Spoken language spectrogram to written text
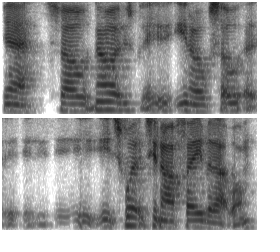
Yeah. So no, it was you know so uh, it's worked in our favour that one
